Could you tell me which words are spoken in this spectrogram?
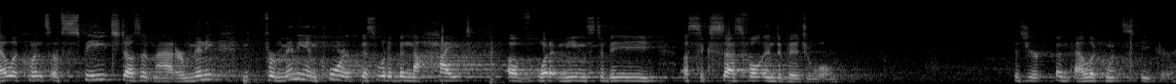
Eloquence of speech doesn't matter. Many, for many in Corinth, this would have been the height of what it means to be a successful individual. Is you're an eloquent speaker.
